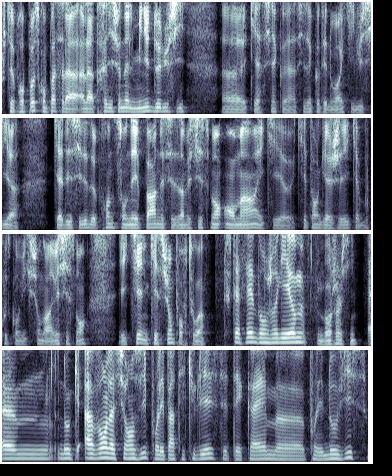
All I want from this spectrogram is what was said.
Je te propose qu'on passe à la, à la traditionnelle minute de Lucie, euh, qui est assise à, assise à côté de moi, qui Lucie a, qui a décidé de prendre son épargne et ses investissements en main et qui est, euh, qui est engagée, qui a beaucoup de conviction dans l'investissement et qui a une question pour toi. Tout à fait. Bonjour Guillaume. Bonjour Lucie. Euh, donc avant l'assurance vie pour les particuliers, c'était quand même euh, pour les novices,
